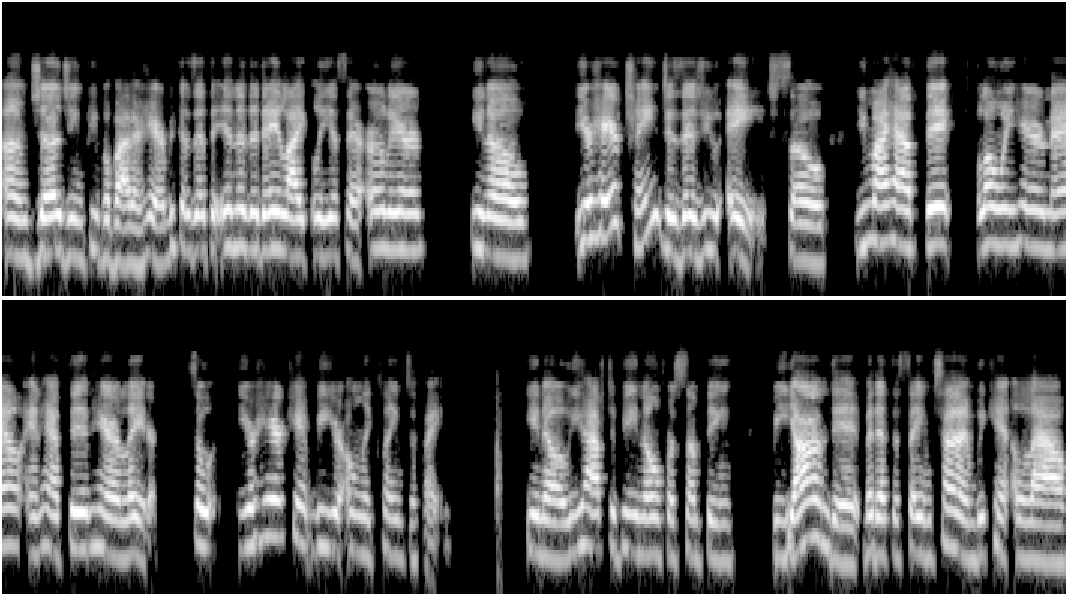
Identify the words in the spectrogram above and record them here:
um judging people by their hair because at the end of the day, like Leah said earlier, you know, your hair changes as you age. So you might have thick flowing hair now and have thin hair later. So your hair can't be your only claim to fame. You know, you have to be known for something beyond it, but at the same time, we can't allow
